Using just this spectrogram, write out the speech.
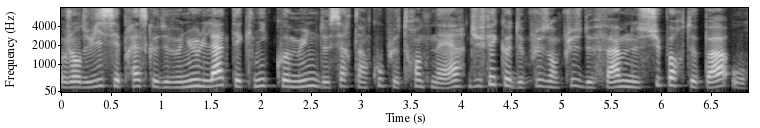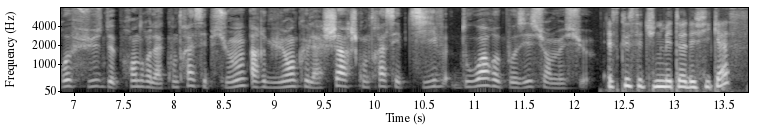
Aujourd'hui, c'est presque devenu la technique commune de certains couples trentenaires du fait que de plus en plus de femmes ne supportent pas ou refusent de prendre la contraception, arguant que la charge contraceptive doit reposer sur monsieur. Est-ce que c'est une méthode efficace?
